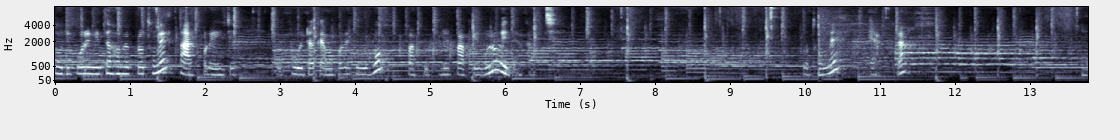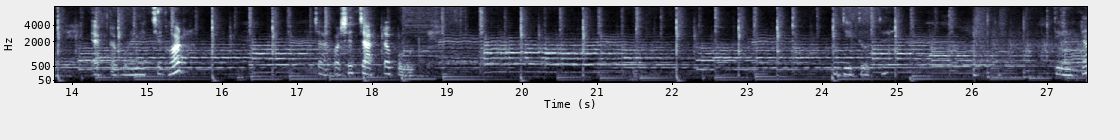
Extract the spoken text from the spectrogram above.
তৈরি করে নিতে হবে প্রথমে। তারপরে এই যে ফুলটা কেমন করে তুলবো, পাপড়ি ফুলের পাপড়িগুলো এই দেখাচ্ছে। প্রথমে একটা একটা বলে নিচ্ছে ঘর। চারপাশে চারটা ফুল উঠবে। দ্বিতীয়তে তিনটা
